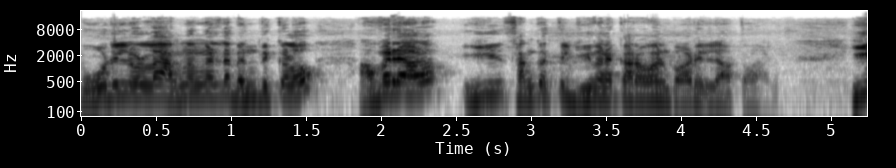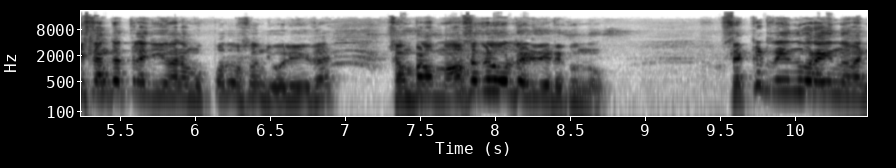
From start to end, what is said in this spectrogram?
ബോർഡിലുള്ള അംഗങ്ങളുടെ ബന്ധുക്കളോ അവരാ ഈ സംഘത്തിൽ ജീവനക്കാരാവാൻ പാടില്ലാത്തതാണ്. ഈ സംഘത്തിലെ ജീവനം മുപ്പത് ദിവസം ജോലി ചെയ്ത് ശമ്പളം മാസങ്ങൾ കൊണ്ട് എഴുതിയെടുക്കുന്നു. സെക്രട്ടറി എന്ന് പറയുന്നവൻ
